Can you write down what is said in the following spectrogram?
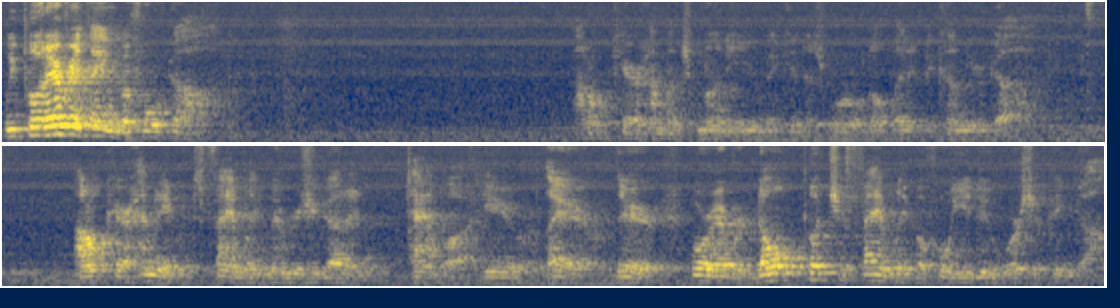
We put everything before God. I don't care how much money you make in this world, don't let it become your God. I don't care how many family members you got in Tampa, here or there, or there, wherever. Don't put your family before you do worshiping God.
